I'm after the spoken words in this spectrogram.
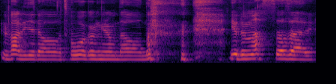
varje dag och två gånger om dagen. Och gjorde massa så här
